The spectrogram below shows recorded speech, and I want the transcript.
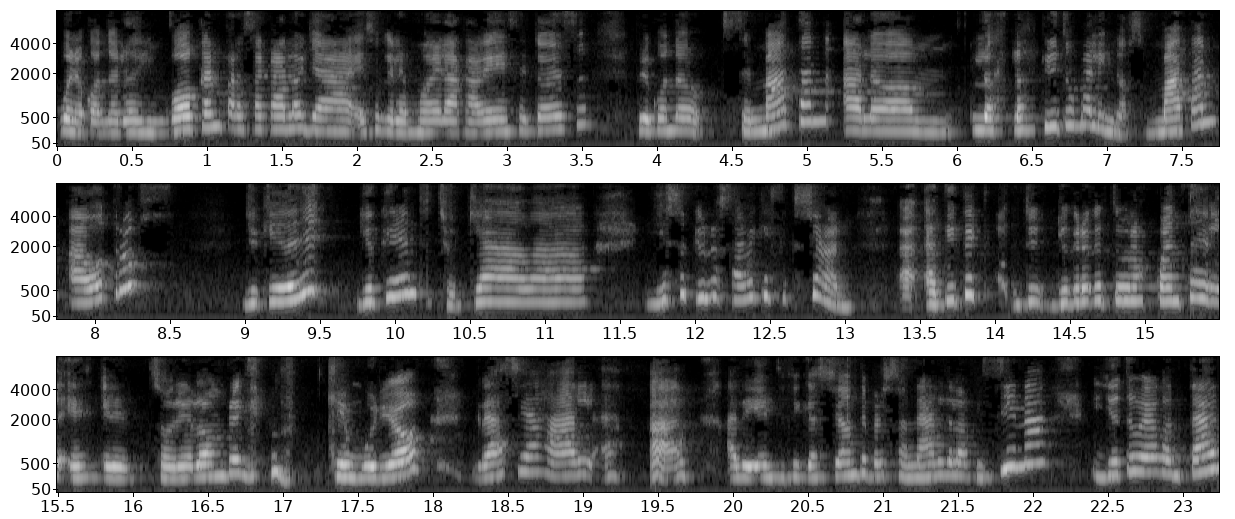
bueno, cuando los invocan para sacarlos, ya eso que les mueve la cabeza y todo eso, pero cuando se matan a lo- los, los espíritus malignos, matan a otros, yo quedé, yo quedé choqueada, y eso que uno sabe que es ficción. A, a ti te, yo, creo que tú nos cuentas el- el- el- sobre el hombre que, que murió gracias al, a, a la identificación de personal de la oficina, y yo te voy a contar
